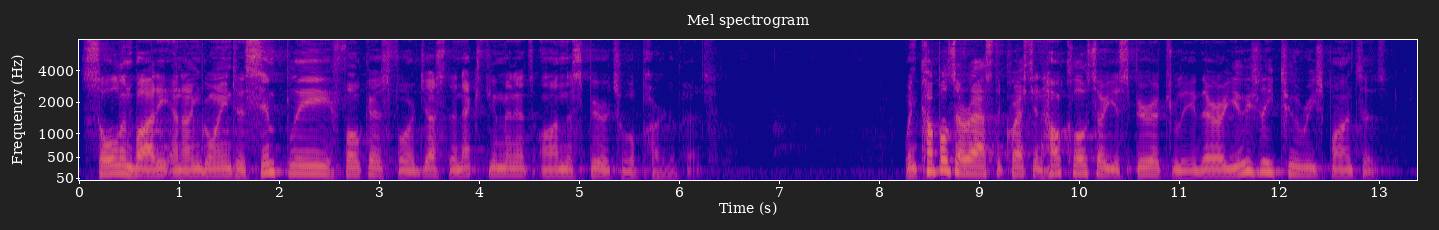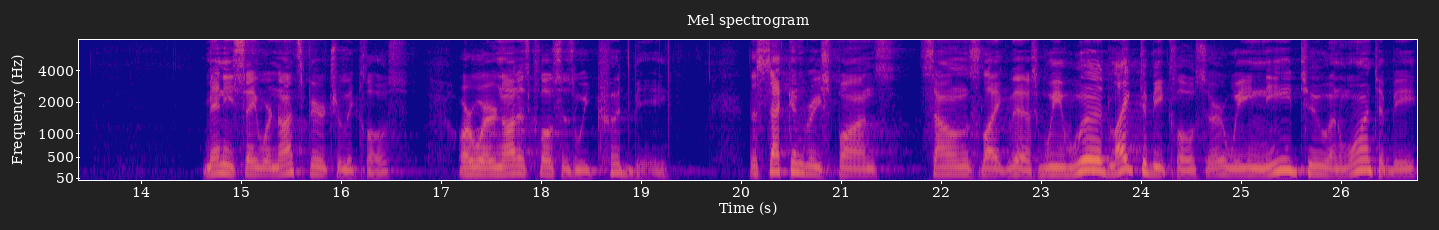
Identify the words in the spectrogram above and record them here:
soul, and body. And I'm going to simply focus for just the next few minutes on the spiritual part of it. When couples are asked the question, How close are you spiritually? there are usually two responses. Many say we're not spiritually close, or we're not as close as we could be. The second response sounds like this We would like to be closer, we need to and want to be,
